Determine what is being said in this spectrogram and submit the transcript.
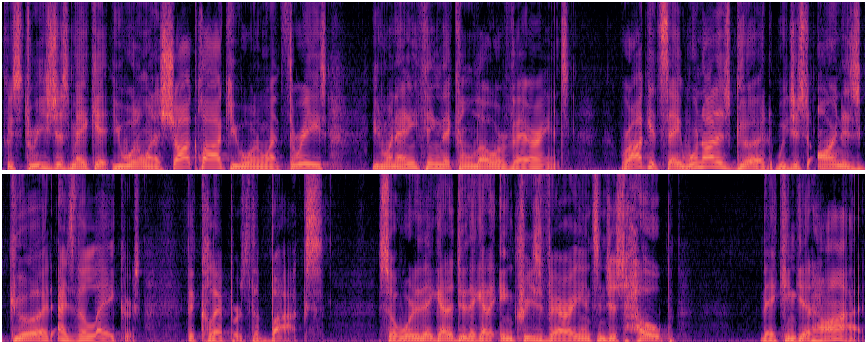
Because threes just make it, you wouldn't want a shot clock, you wouldn't want threes. You'd want anything that can lower variance. Rockets say we're not as good. We just aren't as good as the Lakers, the Clippers, the Bucks. So what do they got to do? They got to increase variance and just hope they can get hot.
